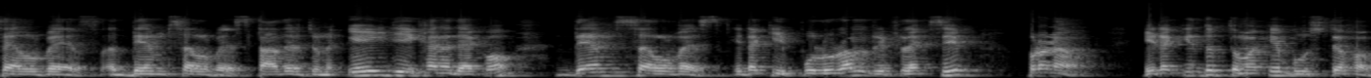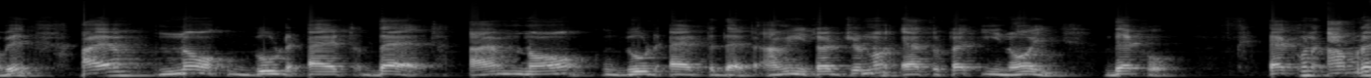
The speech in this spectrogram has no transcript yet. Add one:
selves themselves তাদের জন্য। এই যে এখানে দেখো দেম সেলভেস এটা কি? প্লুরাল রিফ্লেক্সিভ প্রোনাউন এটা কিন্তু তোমাকে বুঝতে হবে। I am no good at that I am no good at that আমি এটার জন্য এতটা ই নই। দেখো, এখন আমরা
